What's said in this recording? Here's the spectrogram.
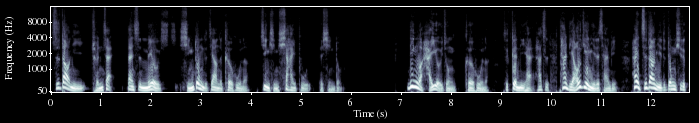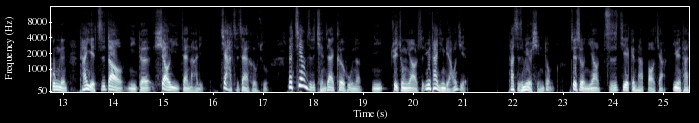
知道你存在，但是没有行动的这样的客户呢，进行下一步的行动。另外还有一种客户呢，是更厉害，他是他了解你的产品，他也知道你的东西的功能，他也知道你的效益在哪里，价值在何处。那这样子的潜在客户呢，你最重要的是，因为他已经了解，他只是没有行动。这时候你要直接跟他报价，因为他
